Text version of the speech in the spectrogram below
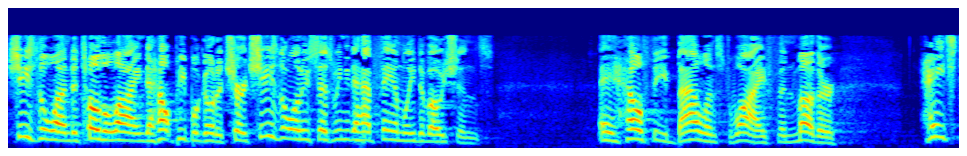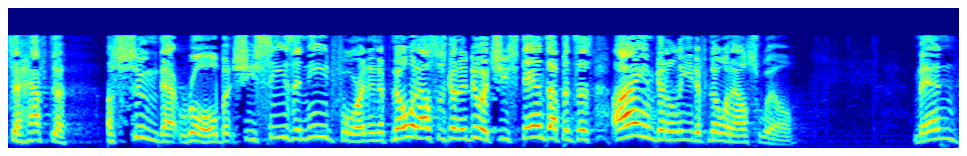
She's the one to toe the line to help people go to church. She's the one who says we need to have family devotions. A healthy, balanced wife and mother hates to have to assume that role, but she sees a need for it, and if no one else is going to do it, she stands up and says, I am going to lead if no one else will. Men,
